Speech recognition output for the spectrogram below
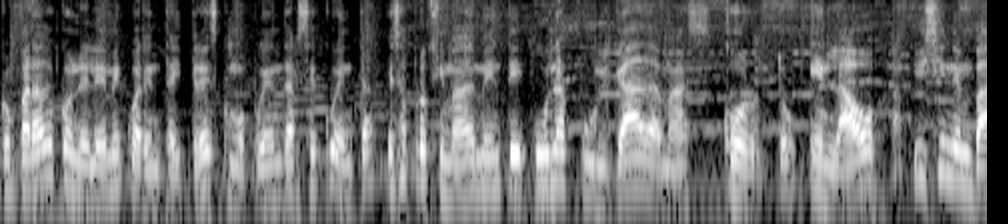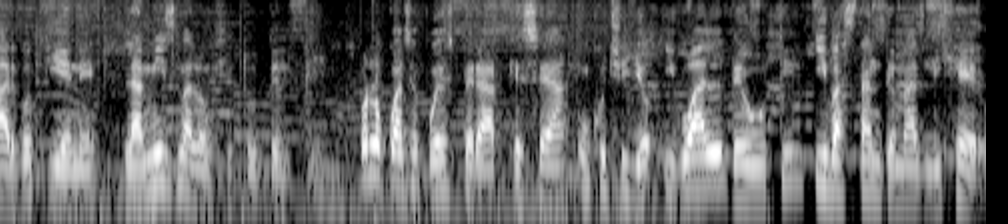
Comparado con el M43, como pueden darse cuenta, es aproximadamente una pulgada más corto en la hoja y sin embargo tiene la misma longitud del filo por lo cual se puede esperar que sea un cuchillo igual de útil y bastante más ligero,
